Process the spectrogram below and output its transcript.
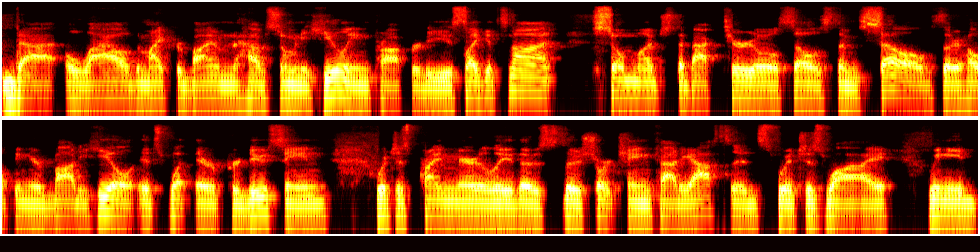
that allow the microbiome to have so many healing properties, like it's not so much the bacterial cells themselves that are helping your body heal it's what they're producing which is primarily those those short chain fatty acids which is why we need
